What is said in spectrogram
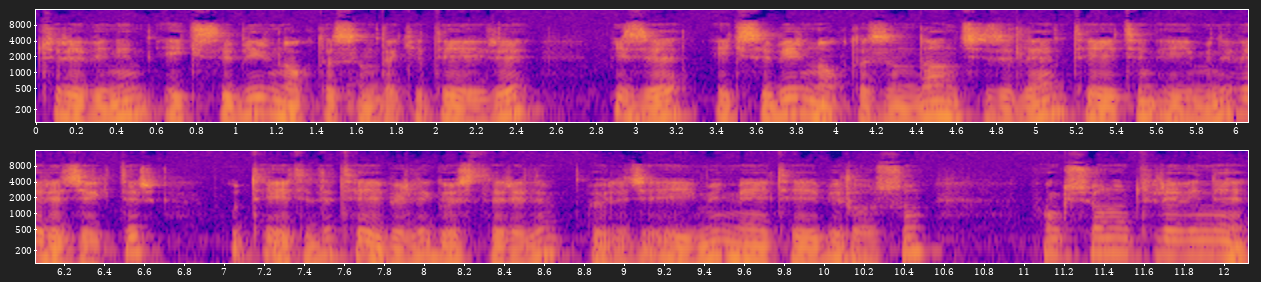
türevinin eksi 1 noktasındaki değeri bize eksi 1 noktasından çizilen teğetin eğimini verecektir. Bu teğeti de t1 ile gösterelim. Böylece eğimi mt1 olsun. Fonksiyonun türevini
